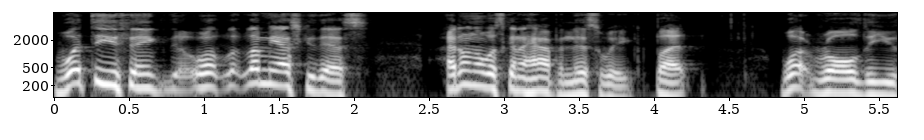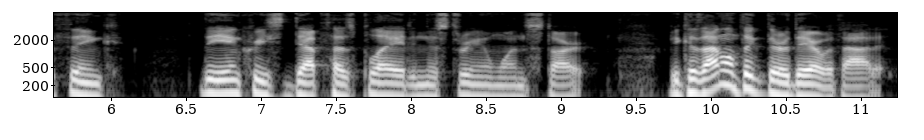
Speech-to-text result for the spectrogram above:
what do you think? Well, let me ask you this. I don't know what's going to happen this week, but what role do you think the increased depth has played in this three and one start? Because I don't think they're there without it.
